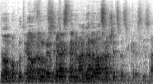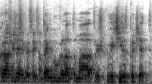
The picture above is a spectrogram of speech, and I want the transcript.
No, pokud vím, no, no, funguje úplně stejně, má kanvas a všechno si kreslí sám. Akorát, že ten Google na to má trošku větší rozpočet.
